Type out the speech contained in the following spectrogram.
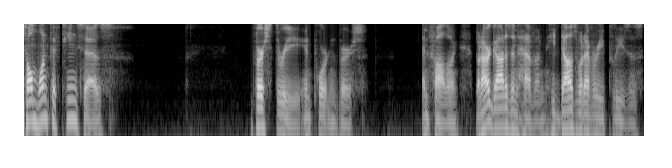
Psalm 115 says, verse 3, important verse and following, But our God is in heaven, he does whatever he pleases.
